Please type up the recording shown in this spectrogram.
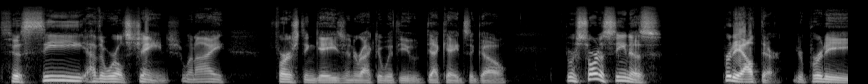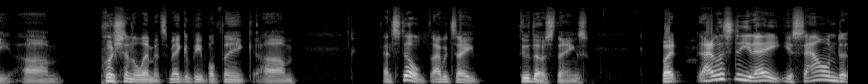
to see how the world's changed, when I first engaged, and interacted with you decades ago, you were sort of seen as pretty out there. You're pretty um, pushing the limits, making people think, um, and still, I would say, do those things. But I listen to you today. You sound,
